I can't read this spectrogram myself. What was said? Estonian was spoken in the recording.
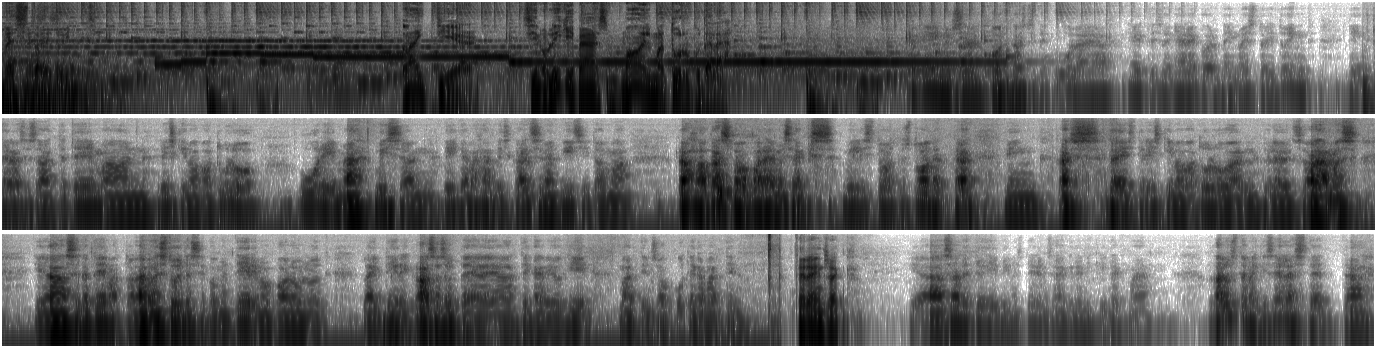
investoritund. Lightyear, sinu ligipääs maailma turgudele. Geeniuse podcastide kuulaja, eetris on järjekordne investoritund ning tänase saate teema on riskivaba tulu. uurime, mis on kõige vähem riskantsemad viisid oma raha kasvama panemiseks, millist tootlust oodata ning kas täiesti riskivaba tulu on üleüldse olemas ja seda teemat oleme stuudiosse kommenteerima palunud Lightyeari kaasasutaja ja tegevjuhi Martin Soku, tere Martin! tere, Indrek! ja saadet juhib investeerimisajakirjanik Indrek Mäe. alustamegi sellest, et äh,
